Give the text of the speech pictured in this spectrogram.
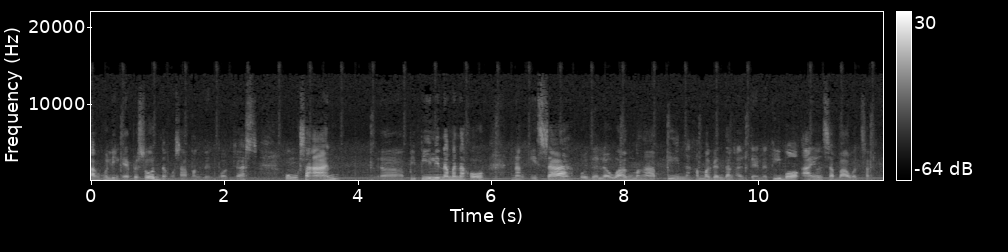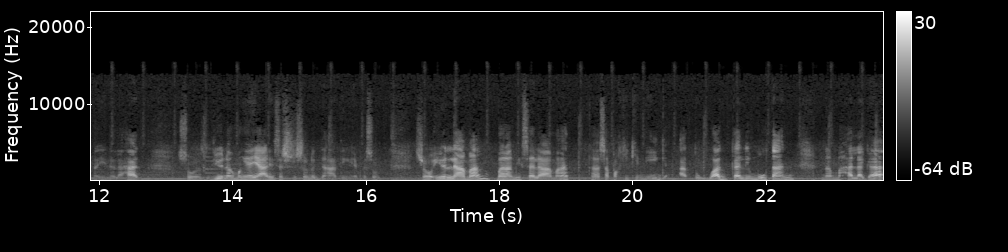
ang huling episode ng Usapang Den Podcast kung saan uh, pipili naman ako ng isa o dalawang mga pinakamagandang alternatibo ayon sa bawat sakit na inalahad. So, yun ang mangyayari sa susunod na ating episode. So, yun lamang. Maraming salamat uh, sa pakikinig at huwag kalimutan na mahalaga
